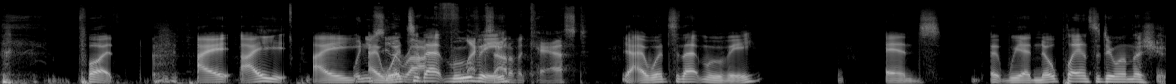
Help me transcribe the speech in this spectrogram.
but I I I When you I went to that movie. out of a cast, Yeah, I went to that movie, and uh, we had no plans to do on the sh-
